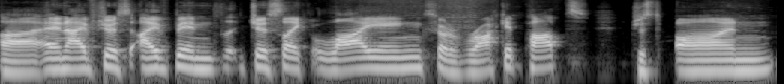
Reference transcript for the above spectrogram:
uh, and I've just I've been just like lying sort of rocket pops just on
